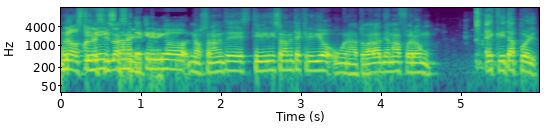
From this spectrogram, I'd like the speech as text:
No, Stevie Nicks solamente escribió, no, solamente Stevie Nicks solamente escribió una. Todas las demás fueron escritas por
